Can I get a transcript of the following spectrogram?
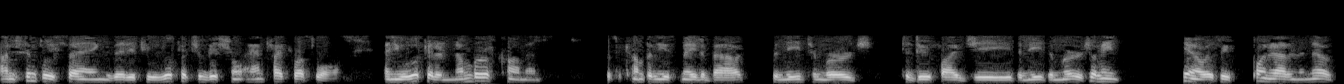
I'm simply saying that if you look at traditional antitrust law and you look at a number of comments that the companies made about the need to merge to do 5G, the need to merge. I mean, you know, as we pointed out in the note,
